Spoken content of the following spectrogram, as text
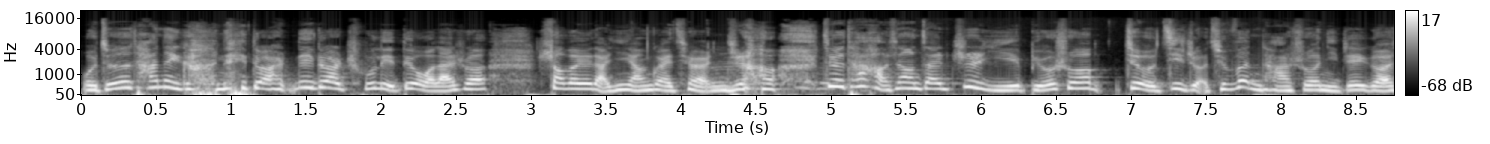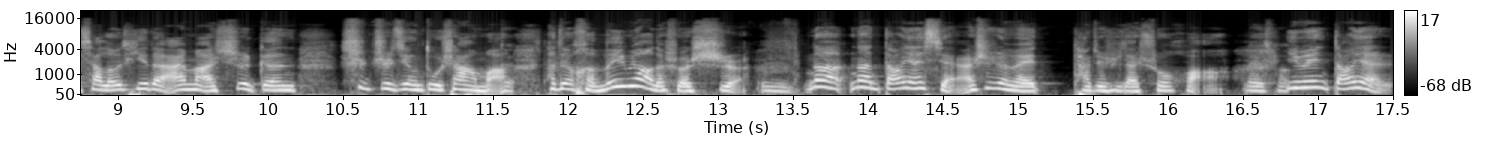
我觉得他那个 那段那段处理对我来说稍微有点阴阳怪气儿，你知道，就是他好像在质疑，比如说就有记者去问他说：“你这个下楼梯的艾玛是跟是致敬杜尚吗？”他就很微妙的说是。嗯，那那导演显然是认为他这是在说谎。没错，因为导演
